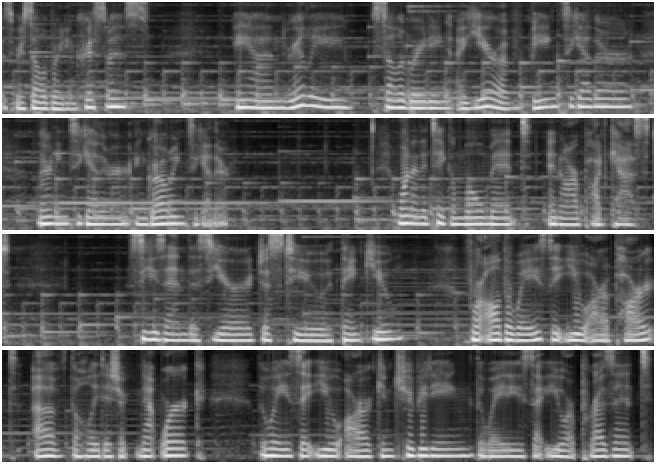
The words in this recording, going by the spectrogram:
as we're celebrating Christmas and really celebrating a year of being together, learning together, and growing together. Wanted to take a moment in our podcast season this year just to thank you for all the ways that you are a part of the Holy District Network, the ways that you are contributing, the ways that you are present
